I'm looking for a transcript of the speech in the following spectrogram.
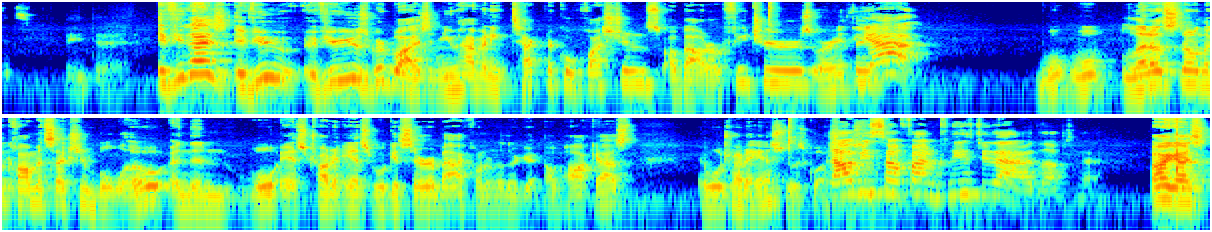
it's they did it. if you guys if you if you use Gridwise and you have any technical questions about our features or anything Yeah, we'll, we'll let us know in the comment section below and then we'll answer, try to answer we'll get sarah back on another podcast and we'll try to answer those questions that would be so fun. Please do that. I would love to. all right guys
